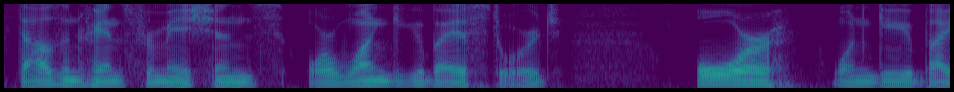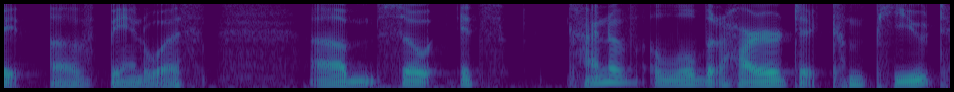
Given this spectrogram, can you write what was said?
a thousand transformations or one gigabyte of storage or one gigabyte of bandwidth. Um, so it's kind of a little bit harder to compute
